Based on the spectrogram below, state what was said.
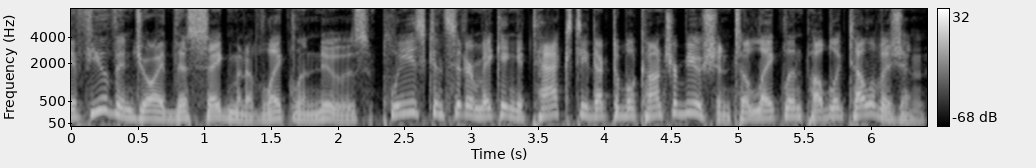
If you've enjoyed this segment of Lakeland News, please consider making a tax-deductible contribution to Lakeland Public Television.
